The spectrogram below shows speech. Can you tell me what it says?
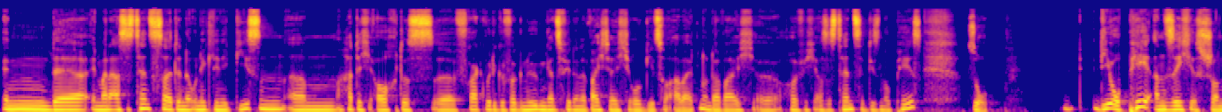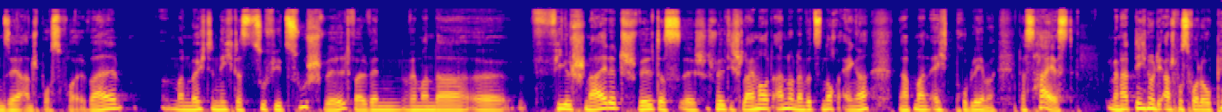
in, der, in meiner Assistenzzeit in der Uniklinik Gießen ähm, hatte ich auch das äh, fragwürdige Vergnügen, ganz viel in der Weichteilchirurgie zu arbeiten. Und da war ich äh, häufig Assistenz in diesen OPs. So, die OP an sich ist schon sehr anspruchsvoll, weil man möchte nicht, dass zu viel zuschwillt, weil wenn, wenn man da äh, viel schneidet, schwillt, das, äh, schwillt die Schleimhaut an und dann wird es noch enger, dann hat man echt Probleme. Das heißt, man hat nicht nur die anspruchsvolle OP,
